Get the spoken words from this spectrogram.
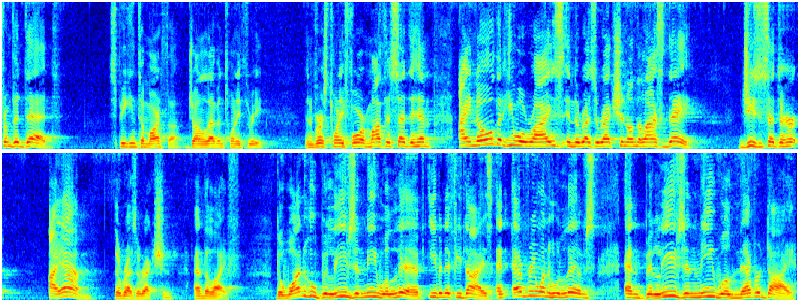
from the dead. Speaking to Martha, John 11, 23. In verse 24, Martha said to him, I know that he will rise in the resurrection on the last day. Jesus said to her, I am the resurrection and the life. The one who believes in me will live even if he dies, and everyone who lives and believes in me will never die.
